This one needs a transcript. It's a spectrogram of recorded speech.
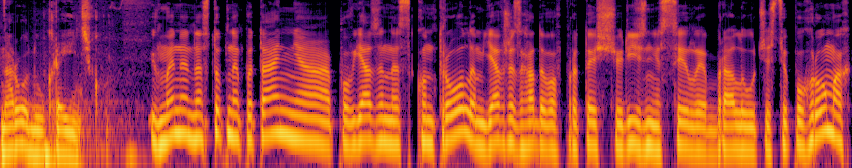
народу українського. І в мене наступне питання пов'язане з контролем. Я вже згадував про те, що різні сили брали участь у погромах.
